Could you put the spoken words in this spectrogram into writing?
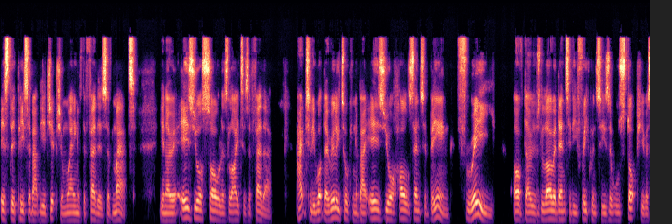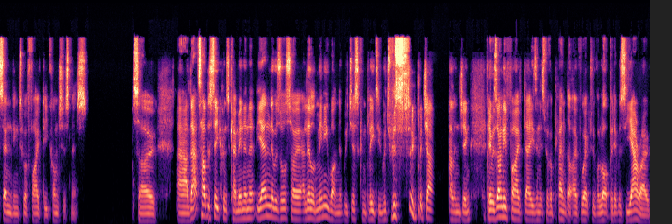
is the piece about the Egyptian weighing of the feathers of Maat. You know, is your soul as light as a feather? actually what they're really talking about is your whole sense of being free of those lower density frequencies that will stop you ascending to a 5D consciousness. So uh, that's how the sequence came in. And at the end, there was also a little mini one that we just completed, which was super challenging. It was only five days, and it's with a plant that I've worked with a lot, but it was yarrow,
